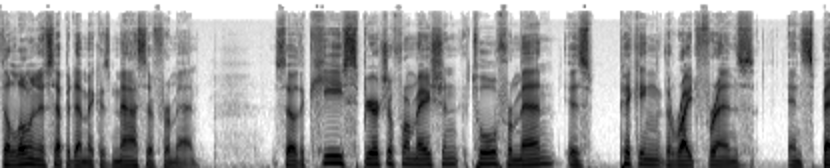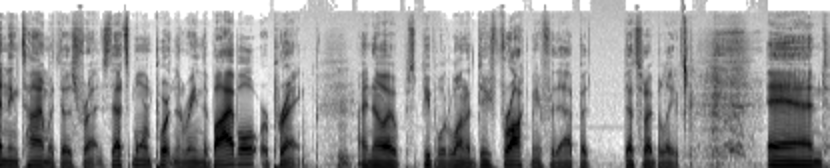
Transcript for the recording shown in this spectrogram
The loneliness epidemic is massive for men. So the key spiritual formation tool for men is picking the right friends and spending time with those friends. That's more important than reading the Bible or praying. I know people would want to defrock me for that, but that's what I believe. And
